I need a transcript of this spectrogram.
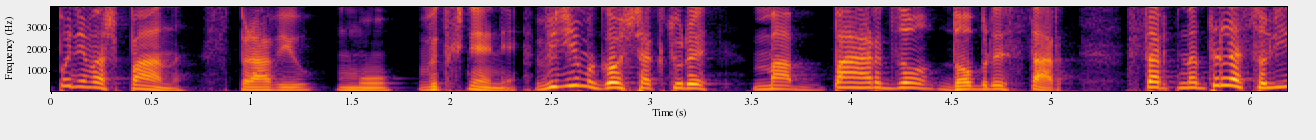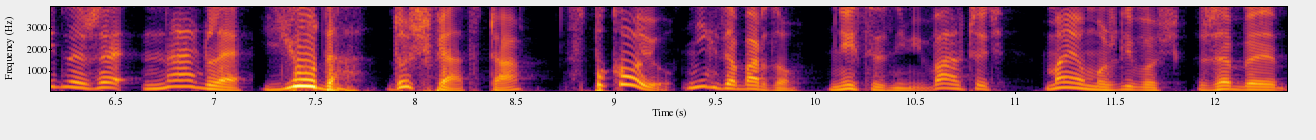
ponieważ Pan sprawił mu wytchnienie. Widzimy gościa, który ma bardzo dobry start. Start na tyle solidny, że nagle Juda doświadcza spokoju. Nikt za bardzo nie chce z nimi walczyć. Mają możliwość, żeby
